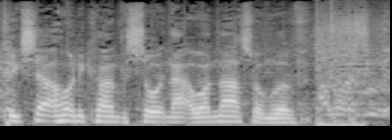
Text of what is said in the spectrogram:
Big shout out Honeycomb for sorting that one. Nice one, love.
